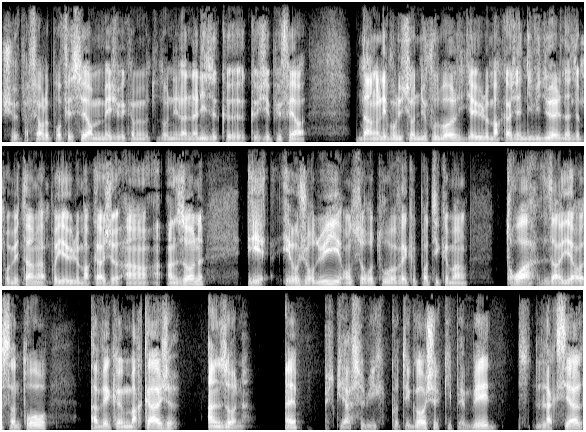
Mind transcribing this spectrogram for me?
Je ne vais pas faire le professeur, mais je vais quand même te donner l'analyse que, que j'ai pu faire dans l'évolution du football. Il y a eu le marquage individuel dans un premier temps, après il y a eu le marquage en, zone, et, et aujourd'hui on se retrouve avec pratiquement trois arrières centraux avec un marquage en zone, hein, puisqu'il y a celui côté gauche, qui Kipembe, l'axial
